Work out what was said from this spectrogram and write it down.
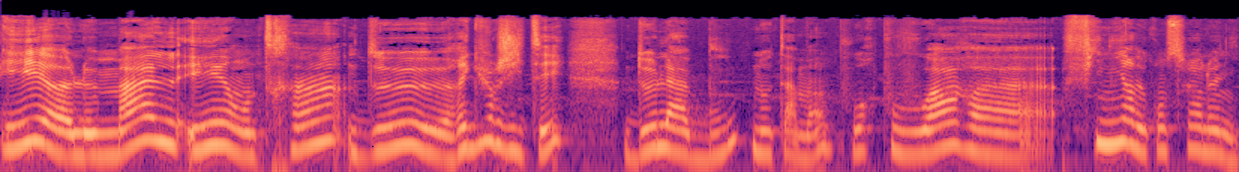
et euh, le mâle est en train de régurgiter de la boue, notamment, pour pouvoir finir de construire le nid.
